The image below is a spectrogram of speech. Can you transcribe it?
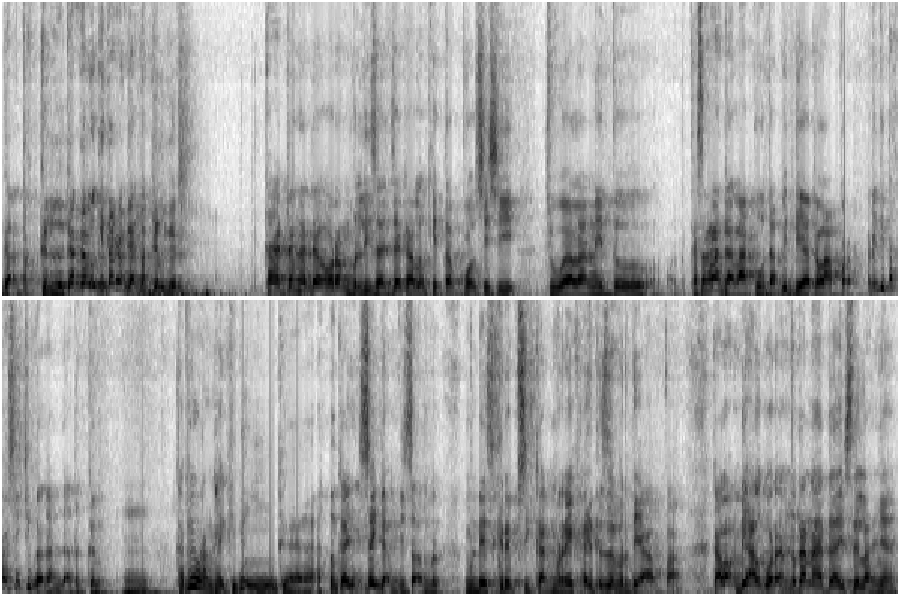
nggak tegel kan? Kalau kita kan nggak tegel, Gus. Kadang ada orang beli saja kalau kita posisi jualan itu kasarlah nggak laku, tapi dia kelapar. Ada kita kasih juga kan nggak tegel. Tapi orang kayak gini enggak. Makanya saya nggak bisa men- mendeskripsikan mereka itu seperti apa. Kalau di Al-Quran itu kan ada istilahnya.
